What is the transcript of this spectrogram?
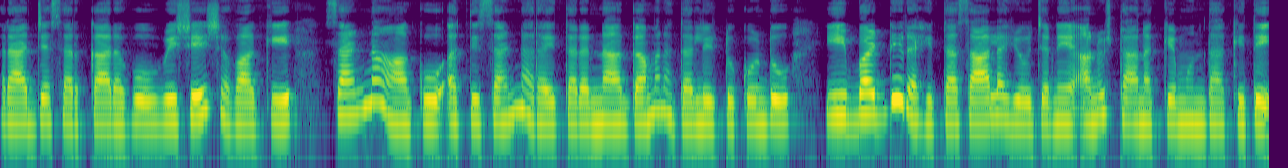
ರಾಜ್ಯ ಸರ್ಕಾರವು ವಿಶೇಷವಾಗಿ ಸಣ್ಣ ಹಾಗೂ ಅತಿ ಸಣ್ಣ ರೈತರನ್ನ ಗಮನದಲ್ಲಿಟ್ಟುಕೊಂಡು ಈ ಬಡ್ಡಿ ರಹಿತ ಸಾಲ ಯೋಜನೆ ಅನುಷ್ಠಾನಕ್ಕೆ ಮುಂದಾಗಿದೆ.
